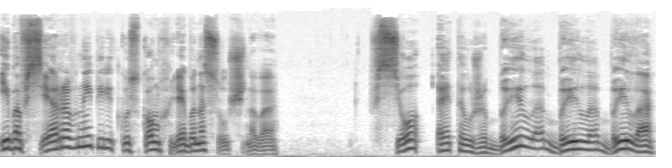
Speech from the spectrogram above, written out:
ибо все равны перед куском хлеба насущного. Все это уже было, было, было.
